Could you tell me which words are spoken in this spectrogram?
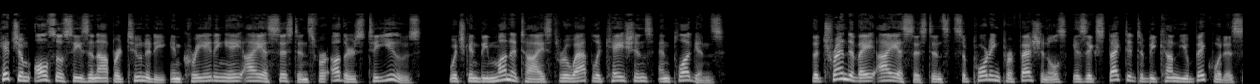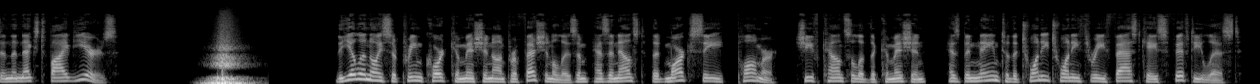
Hitchum also sees an opportunity in creating AI assistance for others to use, which can be monetized through applications and plugins. The trend of AI assistance supporting professionals is expected to become ubiquitous in the next five years. The Illinois Supreme Court Commission on Professionalism has announced that Mark C. Palmer, Chief Counsel of the Commission, has been named to the 2023 Fastcase 50 list.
